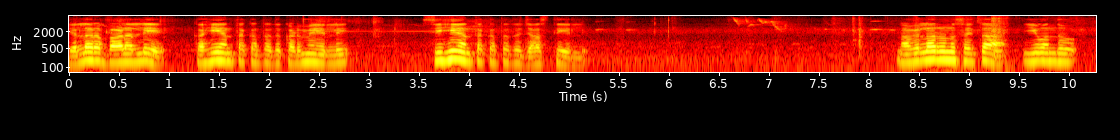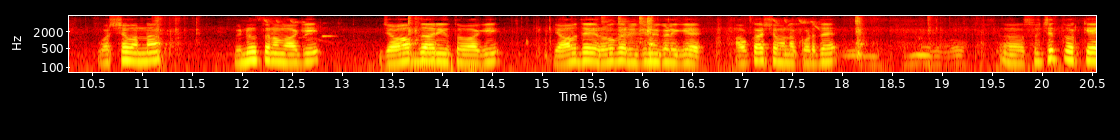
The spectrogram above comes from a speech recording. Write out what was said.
ಎಲ್ಲರ ಬಾಳಲ್ಲಿ ಕಹಿ ಅಂತಕ್ಕಂಥದ್ದು ಕಡಿಮೆ ಇರಲಿ. ಸಿಹಿ ಅಂತಕ್ಕಂಥದ್ದು ಜಾಸ್ತಿ ಇಲ್ಲಿ. ನಾವೆಲ್ಲರೂ ಸಹಿತ ಈ ಒಂದು ವರ್ಷವನ್ನು ವಿನೂತನವಾಗಿ ಜವಾಬ್ದಾರಿಯುತವಾಗಿ ಯಾವುದೇ ರೋಗ ರುಜಿನಗಳಿಗೆ ಅವಕಾಶವನ್ನು ಕೊಡದೆ ಶುಚಿತ್ವಕ್ಕೆ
